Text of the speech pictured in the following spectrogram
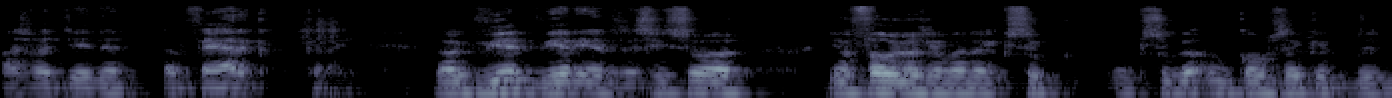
as wat jy net 'n werk kry. Nou ek weet weer eens, dis nie so eenvoudig nie want ek soek ek soek 'n inkomste, ek het dit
